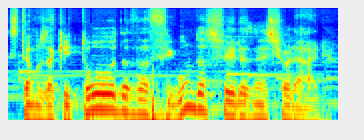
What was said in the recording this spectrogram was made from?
Estamos aqui todas as segundas-feiras neste horário.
